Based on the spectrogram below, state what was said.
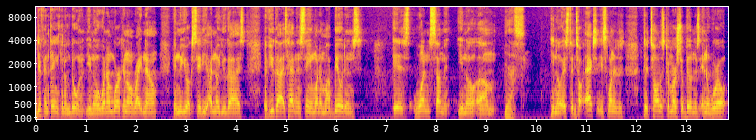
different things that I'm doing. You know, what I'm working on right now in New York City, I know you guys, if you guys haven't seen one of my buildings, is One Summit. You know, um, Yes. You know, it's the ta- actually it's one of the, the tallest commercial buildings in the world.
